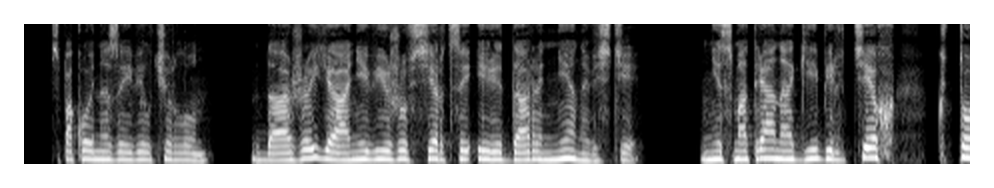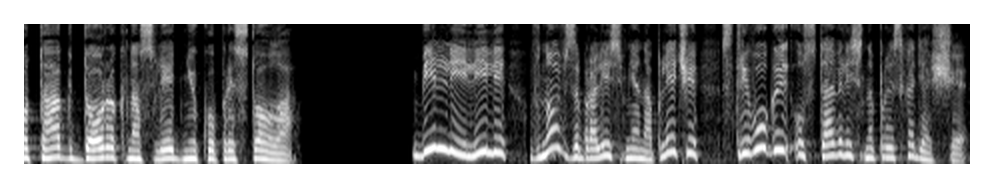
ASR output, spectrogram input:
— спокойно заявил Черлун. «Даже я не вижу в сердце Иридара ненависти. Несмотря на гибель тех, кто так дорог наследнику престола. Билли и Лили вновь забрались мне на плечи, с тревогой уставились на происходящее.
